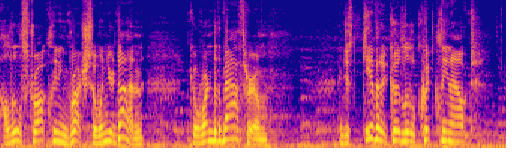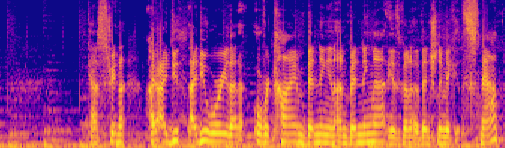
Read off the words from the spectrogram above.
a little straw cleaning brush. So when you're done, go run to the bathroom and just give it a good little quick clean out. Gotta straighten out. I, I do I do worry that over time bending and unbending that is going to eventually make it snap,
